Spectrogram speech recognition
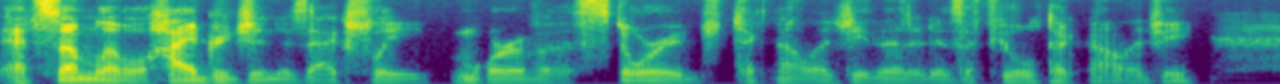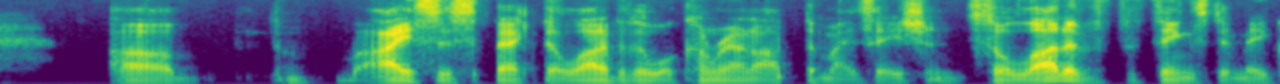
at some level, hydrogen is actually more of a storage technology than it is a fuel technology. Uh, I suspect a lot of it will come around optimization. So a lot of the things to make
